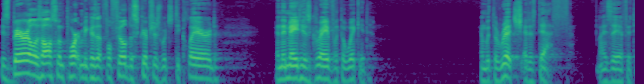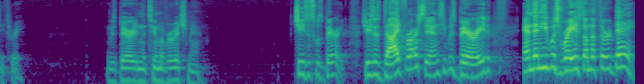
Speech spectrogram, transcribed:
His burial is also important because it fulfilled the scriptures which declared, and they made his grave with the wicked and with the rich at his death. Isaiah 53. He was buried in the tomb of a rich man. Jesus was buried. Jesus died for our sins, he was buried, and then he was raised on the third day.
